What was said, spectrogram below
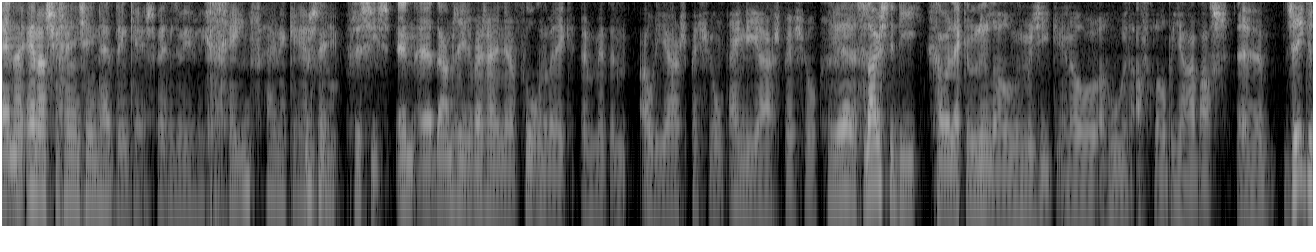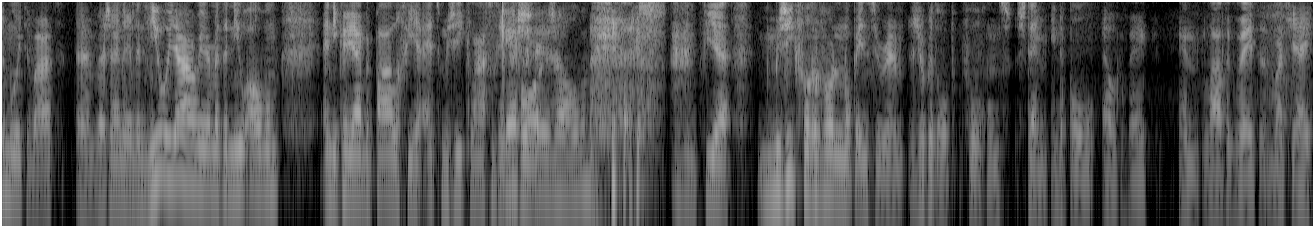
En, En en als je geen zin hebt in kerst, wensen we jullie geen fijne kerst. Nee, precies. En eh, dames en heren, wij zijn eh, volgende week eh, met een oudejaarspecial, eindejaarspecial. Yes. Luister die, gaan we lekker lullen over muziek en over hoe het afgelopen jaar was. Eh, zeker de moeite waard. Eh we zijn er in het nieuwe jaar weer met een nieuw album. En die kun jij bepalen via het muziek voor. Kerstversalbum. via muziek voor gevorderden op Instagram. Zoek het op, volg ons, stem in de poll elke week. En laat ook weten wat jij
